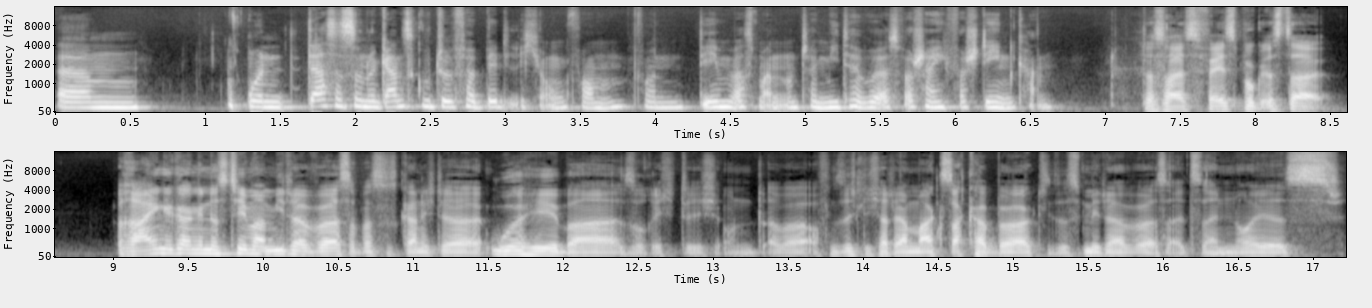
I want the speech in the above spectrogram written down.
ähm, und das ist so eine ganz gute Verbildlichung vom, von dem, was man unter Metaverse wahrscheinlich verstehen kann. Das heißt, Facebook ist da reingegangen in das Thema Metaverse, aber es ist gar nicht der Urheber so richtig. Und aber offensichtlich hat ja Mark Zuckerberg dieses Metaverse als sein neues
